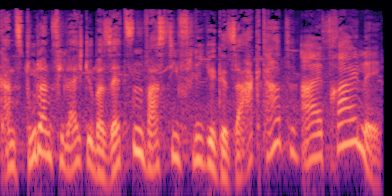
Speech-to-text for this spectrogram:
kannst du dann vielleicht übersetzen, was die Fliege gesagt hat? Ei, freilich.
